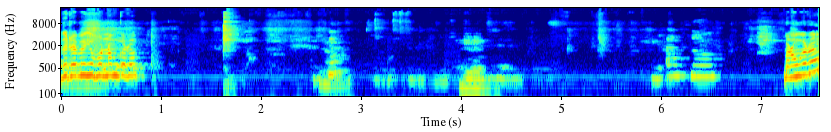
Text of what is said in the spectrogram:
দাদুটা আমাকে প্রণাম করো। প্রণাম করো।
